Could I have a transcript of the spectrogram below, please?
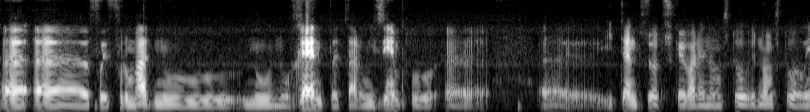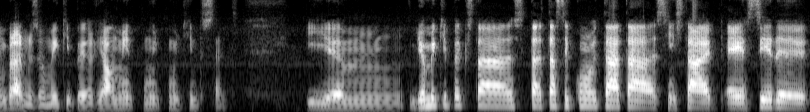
uh, uh, foi formado no, no, no Rennes, para dar um exemplo, e tantos outros que agora não me, estou, não me estou a lembrar, mas é uma equipa realmente muito, muito interessante. E, um, e é uma equipa que está, está, está, a ser, está, está, assim, está a ser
